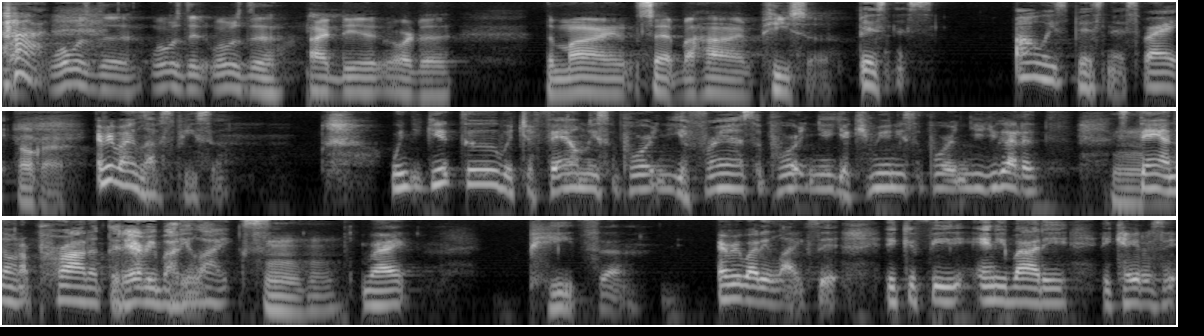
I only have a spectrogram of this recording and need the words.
Like, what was the what was the what was the idea or the the mindset behind pizza? business, always business, right? Okay. Everybody loves pizza. When you get through with your family supporting you, your friends supporting you, your community supporting you, you got to Mm-hmm. stand on a product that everybody likes, right? Pizza. Everybody likes it. It can feed anybody. It caters to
